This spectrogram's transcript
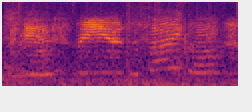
Reduce, reuse, recycle,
